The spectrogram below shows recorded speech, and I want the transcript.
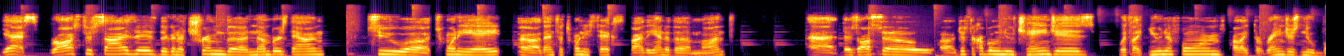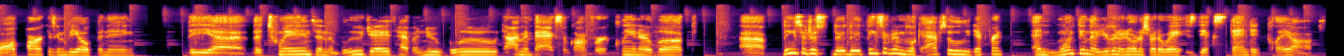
yes. Roster sizes, they're gonna trim the numbers down to uh, 28, uh, then to 26 by the end of the month. Uh, there's also uh, just a couple of new changes with like uniforms. By like the Rangers' new ballpark is gonna be opening. The uh, the Twins and the Blue Jays have a new blue. Diamondbacks have gone for a cleaner look. Uh, things are just the things are going to look absolutely different. And one thing that you're going to notice right away is the extended playoffs.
